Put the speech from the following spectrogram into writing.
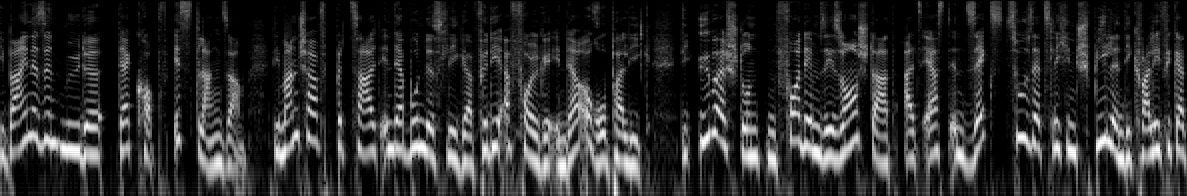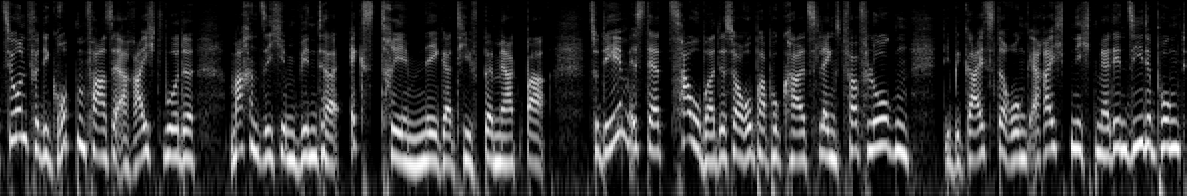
Die Beine sind müde, der Kopf ist langsam. Die Mannschaft bezahlt in der Bundesliga für die Erfolge in der Europa League. Die Überstunden vor dem Saisonstart, als erst in sechs zusätzlichen Spielen die Qualifikation für die Gruppenphase erreicht wurde, machen sich im Winter extrem negativ bemerkbar. Zudem ist der Zauber des Europapokals längst verflogen. Die Begeisterung erreicht nicht mehr den Siedepunkt.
